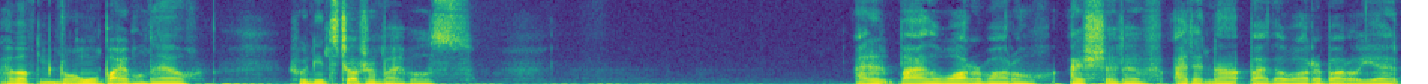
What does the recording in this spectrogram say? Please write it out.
I have a normal Bible now. Who needs children's Bibles? I didn't buy the water bottle. I should have. I did not buy the water bottle yet.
